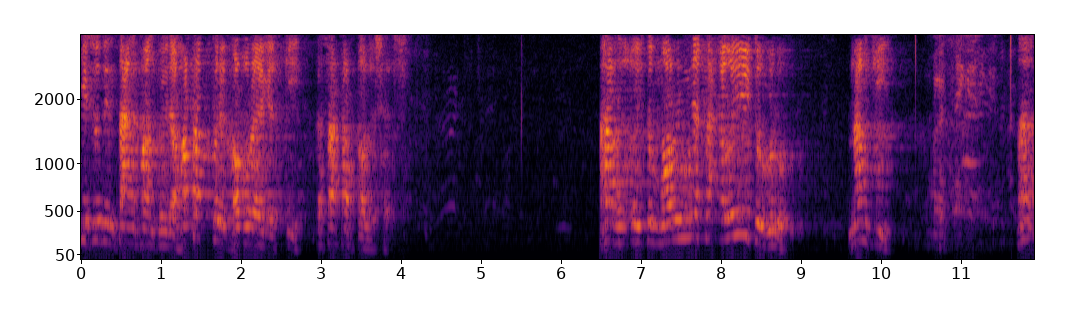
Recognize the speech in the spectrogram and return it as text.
কিছুদিন তাং ফাং কইরা হঠাৎ করে খবর হয়ে গেছে কি? চাকার তলে শেষ। আর ওই তো মরণিয়া চাকালই তো গুলো নাম কি? হ্যাঁ?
